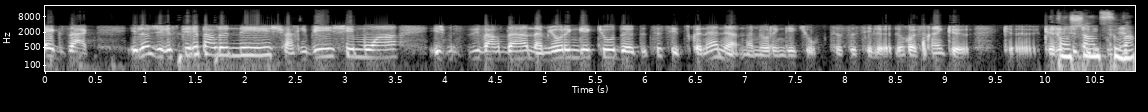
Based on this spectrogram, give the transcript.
exact. Et là, j'ai respiré par le nez, je suis arrivée chez moi et je me dit, Varda, Namyo Rengekyo, de, de- tu sais, c'est- tu connais Na- Namyo Rengekyo. Ça, ça c'est le, le refrain que, que, récitent chante souvent.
